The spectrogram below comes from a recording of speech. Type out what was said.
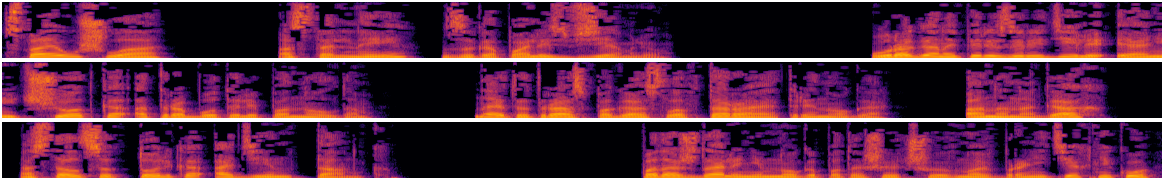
Стая ушла, остальные закопались в землю. Ураганы перезарядили, и они четко отработали по нолдам. На этот раз погасла вторая тренога, а на ногах остался только один танк. подождали немного подошедшую вновь бронетехнику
